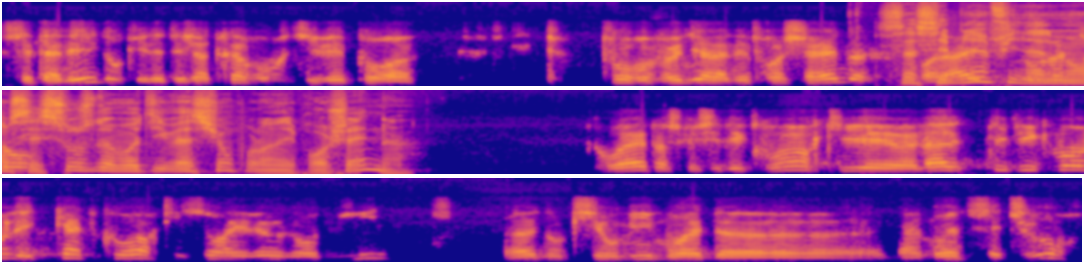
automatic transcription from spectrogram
cette année. Donc il est déjà très remotivé pour pour venir l'année prochaine. Ça c'est bien finalement, c'est source de motivation pour l'année prochaine. Ouais, parce que c'est des coureurs qui, là, typiquement, les quatre coureurs qui sont arrivés aujourd'hui, donc qui ont mis moins de, ben, moins de 7 jours.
